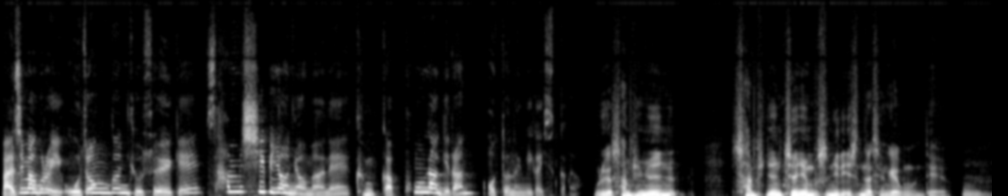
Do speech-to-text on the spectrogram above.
마지막으로 이 오정근 교수에게 30여년 만에 금값 폭락이란 어떤 의미가 있을까요? 우리가 30년 30년 전에 무슨 일이 있었나 생각해 보면 돼요. 음.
